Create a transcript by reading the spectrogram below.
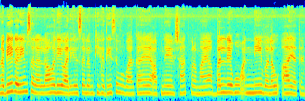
نبی کریم صلی اللہ علیہ وآلہ وسلم کی حدیث مبارکہ ہے، آپ نے ارشاد فرمایا بلغو انی ولو آیتن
